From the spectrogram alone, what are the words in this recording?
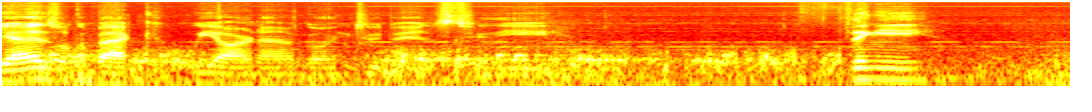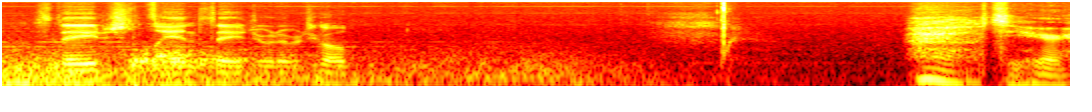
guys, welcome back. We are now going to advance to the thingy stage, land stage, or whatever it's called. Let's see here.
